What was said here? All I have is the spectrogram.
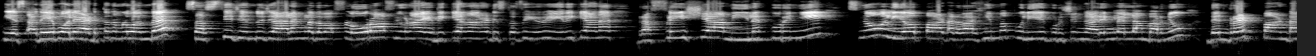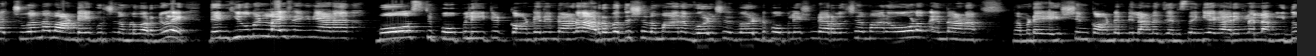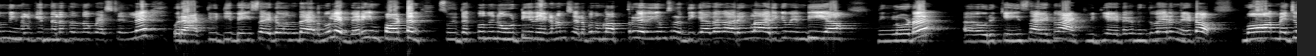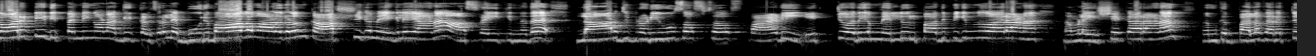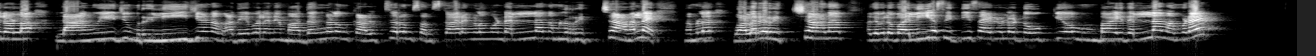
യെസ് അതേപോലെ അടുത്ത് നമ്മൾ വന്നത് സസ്യ ജന്തുജാലങ്ങൾ അഥവാ ഫ്ലോറ ഫ്യൂണ ഏതൊക്കെയാണെന്നാണ് ഡിസ്കസ് ചെയ്തത്. ഏതൊക്കെയാണ്? റഫ്ലേഷ്യ നീലക്കുറിഞ്ഞി സ്നോ ലിയോപാർഡ് അഥവാ ഹിമപുലിയെ കുറിച്ചും കാര്യങ്ങളെല്ലാം പറഞ്ഞു. ദെൻ റെഡ് പാണ്ട ചുവന്ന പാണ്ടയെ കുറിച്ച് നമ്മൾ പറഞ്ഞു അല്ലെ? ദെൻ ഹ്യൂമൻ ലൈഫ് എങ്ങനെയാണ്? മോസ്റ്റ് പോപ്പുലേറ്റഡ് കോണ്ടിനെന്റ് ആണ്. അറുപത് ശതമാനം വേൾഡ് വേൾഡ് പോപ്പുലേഷന്റെ അറുപത് ശതമാനോളം എന്താണ്? നമ്മുടെ ഏഷ്യൻ കോണ്ടിനെന്റിലാണ് ജനസംഖ്യ കാര്യങ്ങളെല്ലാം. ഇതും നിങ്ങൾക്ക് ഇന്നലെ തന്ന ക്വസ്റ്റ്യനിൽ ഒരു ആക്ടിവിറ്റി ബേസ് ആയിട്ട് വന്നതായിരുന്നു അല്ലെ? വെരി ഇമ്പോർട്ടന്റ് സോ ഇതൊക്കെ ഒന്ന് നോട്ട് ചെയ്തേക്കണം. ചിലപ്പോൾ നമ്മൾ അത്രയധികം ശ്രദ്ധിക്കാത്ത കാര്യങ്ങളായിരിക്കും. എന്ത് ചെയ്യുക നിങ്ങളോട് ഒരു കേസ് ആയിട്ടോ ആക്ടിവിറ്റി ആയിട്ടൊക്കെ നിങ്ങൾക്ക് വരുന്നത് കേട്ടോ. മോ മെജോറിറ്റി ഡിപ്പെൻഡിങ് ഓൺ അഗ്രികൾച്ചർ അല്ലെ? ഭൂരിഭാഗം ആളുകളും കാർഷിക മേഖലയാണ് ആശ്രയിക്കുന്നത്. Large produce of surf paddy ഏറ്റവും അധികം നെല്ല് ഉൽപ്പാദിപ്പിക്കുന്നത് ആരാണ്? നമ്മൾ ഏഷ്യക്കാരാണ്. നമുക്ക് പലതരത്തിലുള്ള ലാംഗ്വേജും റിലീജിയണും അതേപോലെ തന്നെ മതങ്ങളും കൾച്ചറും സംസ്കാരങ്ങളും കൊണ്ടെല്ലാം നമ്മൾ റിച്ച് ആണ് അല്ലെ? നമ്മൾ വളരെ റിച്ച് ആണ്. അതേപോലെ വലിയ സിറ്റീസ് ആയിട്ടുള്ള ടോക്കിയോ മുംബൈ ഇതെല്ലാം നമ്മുടെ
